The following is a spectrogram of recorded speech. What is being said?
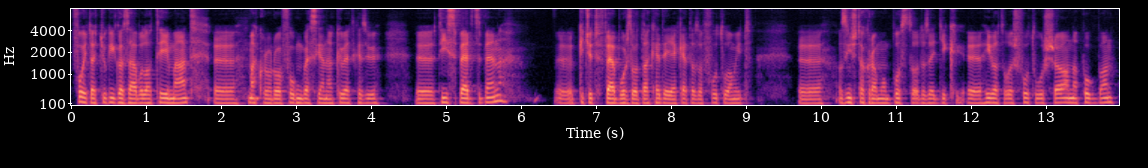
Folytatjuk igazából a témát. Macronról fogunk beszélni a következő 10 percben. Kicsit felborzolta a kedélyeket az a fotó, amit az Instagramon posztolt az egyik hivatalos fotósa a napokban.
